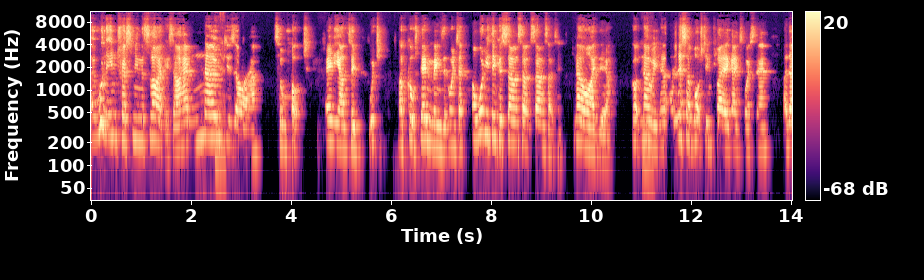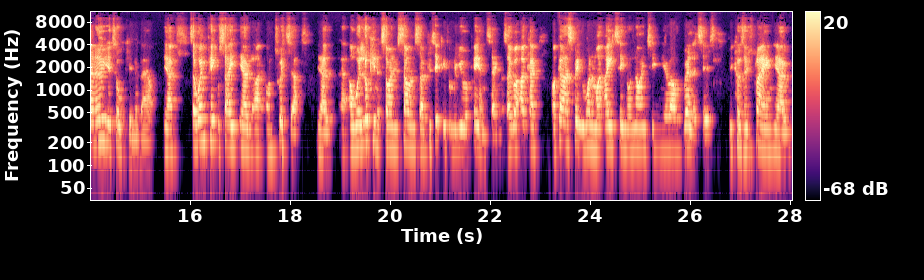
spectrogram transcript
it wouldn't interest me in the slightest. I have no Yeah. desire to watch any other team, which of course then means that when you say, "Oh, what do you think of so and so, so and so team?" No idea. Got no unless I've watched him play against West Ham. I don't know who you're talking about. You know. So when people say, you know, like on Twitter, you know, uh, oh, we're looking at signing so and so, particularly from a European team. I say, well, okay, I'll go and speak with one of my 18 or 19 year old relatives because he's playing, you know,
